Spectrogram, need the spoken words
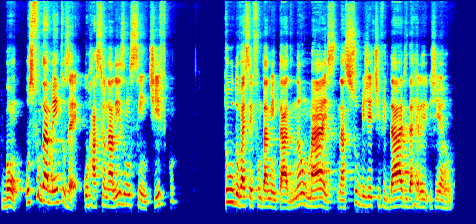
Bom, os fundamentos é o racionalismo científico, tudo vai ser fundamentado não mais na subjetividade da religião,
